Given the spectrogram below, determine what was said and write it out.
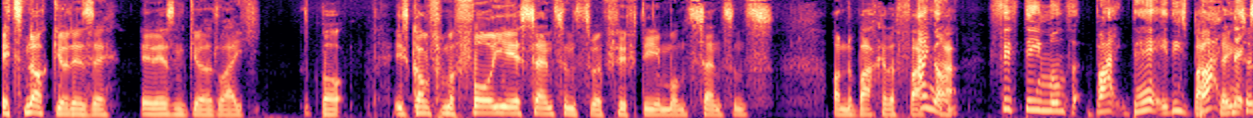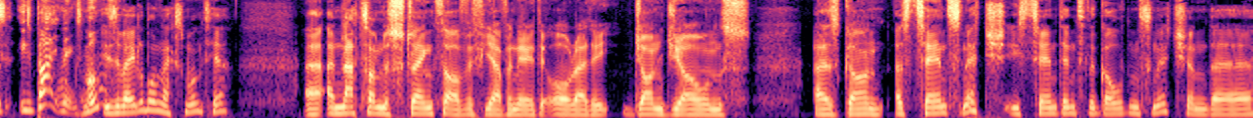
it's not good, is it? It isn't good. Like, but he's gone from a four-year sentence to a fifteen-month sentence on the back of the fact Hang on. that 15 month backdated. He's back next. He's back next month. he's available next month. Yeah, uh, and that's on the strength of, if you haven't heard it already, Jon Jones has gone has turned snitch. He's turned into the golden snitch, and uh,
